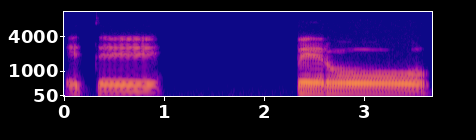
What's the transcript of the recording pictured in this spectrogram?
Este, pero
